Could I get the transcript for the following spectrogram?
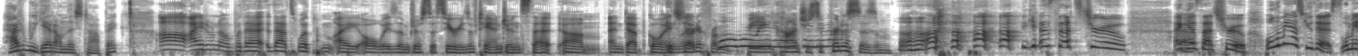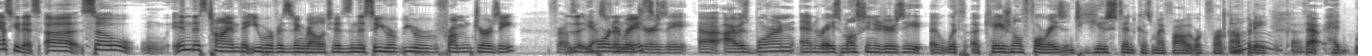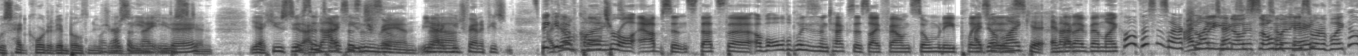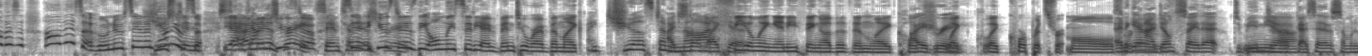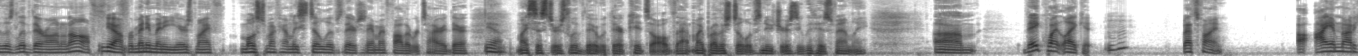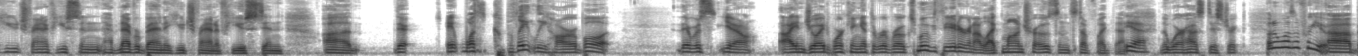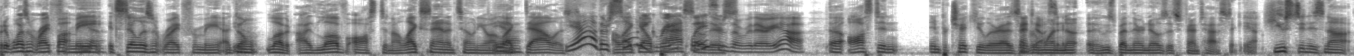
how did we get on this topic? Uh, I don't know, but that that's what I always am just a series of tangents that um, end up going. It started like, from "What were we being conscious of about?" criticism. I guess that's true. I guess that's true. Well, let me ask you this. Let me ask you this. Uh, so, in this time that you were visiting relatives, and this, so you were you were from Jersey, From, yes, born from and New raised. Jersey. Uh, I was born and raised mostly in New Jersey, uh, with occasional forays into Houston because my father worked for a company Oh, okay. that had was headquartered in both New Well, Jersey and and. Houston. Yeah, Houston. Houston, I'm not Texas a huge is a- fan. Not yeah. a huge fan of Houston. Speaking of don't mind- cultural absence, that's the of all the places in Texas. I found so many places I don't like it, and that I- I've been like, oh, this is actually you know so many okay. sort of like, oh, this is oh, this is who knew San Antonio? Houston- so, San yeah, and then Antonio's great. Houston, San Antonio's Houston great. is the only city I've been to where I've been like, I just am I just not like it. feeling anything other than like culture, I agree. like like corporate strip malls. And again, I don't say that to be a yeah. jerk. I say that as someone who has lived there on and off Yeah. for many, many years. My most of my family still lives there today. My father retired there. Yeah. My sisters live there with their kids. All of that. My brother still lives in New Jersey with his family. Um, they quite like it. Mm-hmm. That's fine. I- I am not a huge fan of Houston. Have never been a huge fan of Houston. Uh, there, it wasn't completely horrible. There was, you know, I enjoyed working at the River Oaks movie theater, and I like Montrose and stuff like that. Yeah. the warehouse district. but it wasn't for you. Uh, but it wasn't right for But, me. yeah. It still isn't right for me. I don't love it. I love Austin. I like San Antonio. I Yeah. like Dallas. Yeah, there's I so like many El great Paso. places There's, over there. Yeah, uh, Austin in particular, as everyone know, who's been there knows, is fantastic. Yeah. Houston is not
